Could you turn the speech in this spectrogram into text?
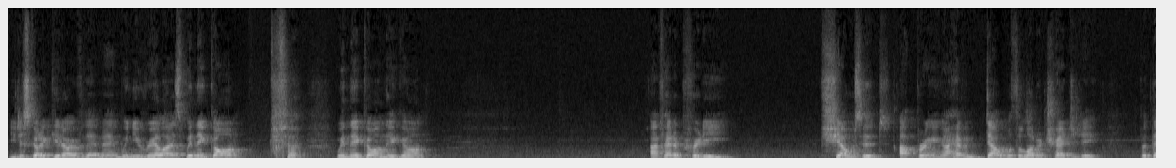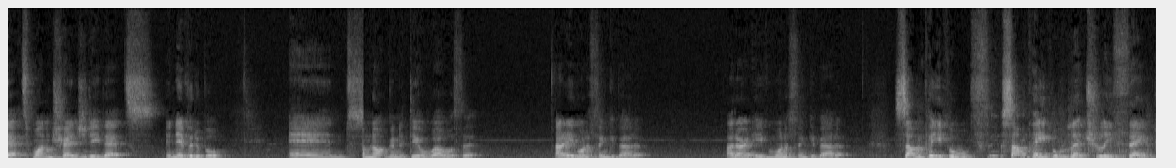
You just got to get over that, man. When you realize when they're gone, when they're gone, they're gone. I've had a pretty sheltered upbringing. I haven't dealt with a lot of tragedy, but that's one tragedy that's inevitable and I'm not going to deal well with it. I don't even want to think about it. I don't even want to think about it. Some people, some people literally think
